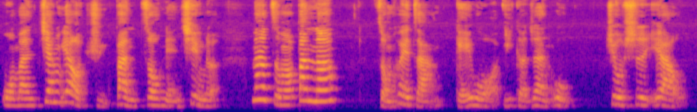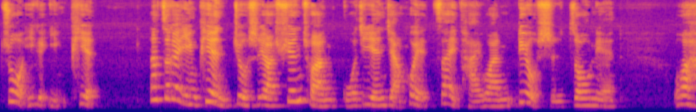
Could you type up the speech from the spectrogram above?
我们将要举办周年庆了。那怎么办呢？总会长给我一个任务，就是要做一个影片。那这个影片就是要宣传国际演讲会在台湾六十周年。哇，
